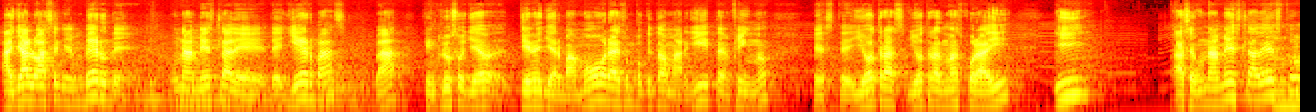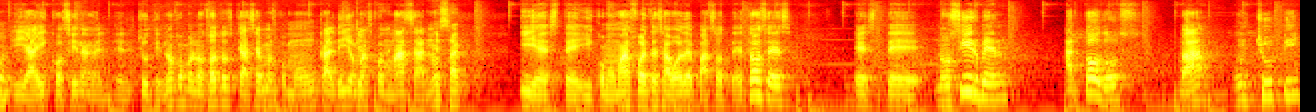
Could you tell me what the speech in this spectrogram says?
allá lo hacen en verde, una mezcla de, hierbas, ¿va? Que incluso lleva, tiene hierbamora, es un poquito amarguita, en fin, ¿no? Este, y, otras, y otras más por ahí. Y hacen una mezcla de esto y ahí cocinan el, chuti, no como nosotros que hacemos como un caldillo más con masa, ¿no? Exacto. Y, este, y como más fuerte sabor de pasote. Entonces, este, nos sirven a todos, ¿va? Un chuti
